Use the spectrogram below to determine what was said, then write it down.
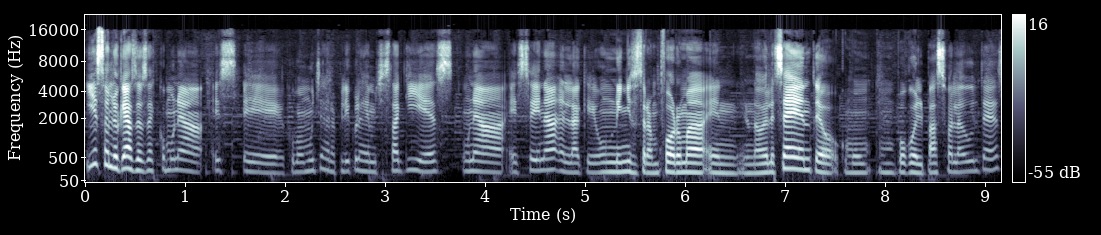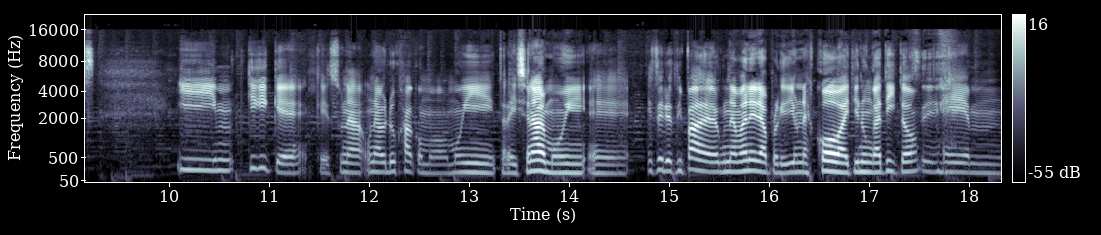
y eso es lo que hace, es como una, es eh, como muchas de las películas de Miyazaki, es una escena en la que un niño se transforma en, un adolescente o como un, un poco el paso a la adultez. Y Kiki, que, que es una, una bruja como muy tradicional, muy eh, estereotipada de alguna manera, porque tiene una escoba y tiene un gatito, Sí. eh,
